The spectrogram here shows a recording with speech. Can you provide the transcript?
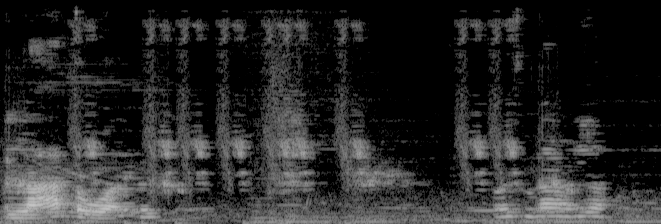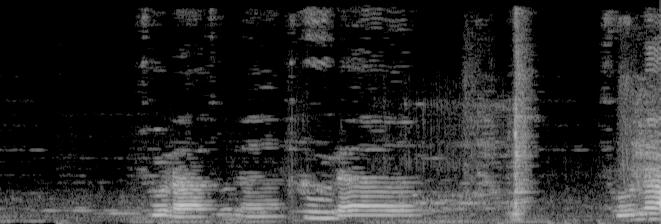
เป็นล้านตัวเลยเฮ้ยเฮ้ยทูน่ามานี่ก่อน ทูน่าทูน่าทูน่าทูน่า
